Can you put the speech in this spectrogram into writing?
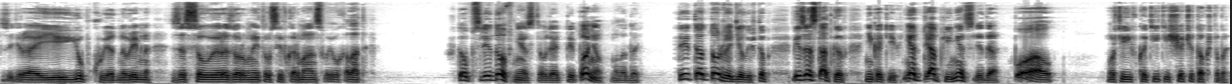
задирая ей юбку и одновременно засовывая разорванные трусы в карман своего халата. Чтоб следов не оставлять, ты понял, молодой? Ты так тоже делаешь, чтоб без остатков никаких. Нет тряпки, нет следа. Пол. Может, ей вкатить еще чуток, чтобы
